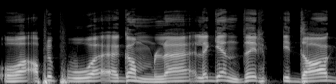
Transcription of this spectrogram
Og apropos eh, gamle legender. I dag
